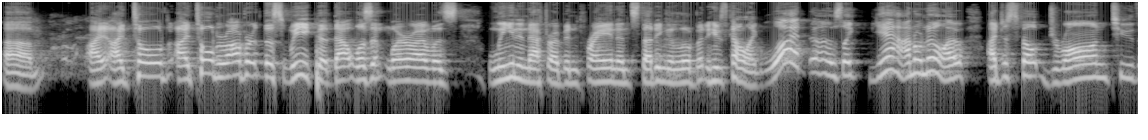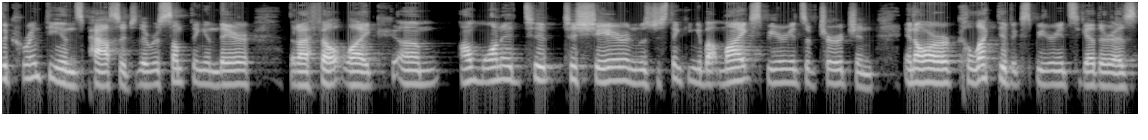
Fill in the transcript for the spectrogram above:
Um, I, I, told, I told Robert this week that that wasn't where I was leaning after I've been praying and studying a little bit. He was kind of like, What? I was like, Yeah, I don't know. I, I just felt drawn to the Corinthians passage. There was something in there that I felt like um, I wanted to, to share and was just thinking about my experience of church and, and our collective experience together as,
